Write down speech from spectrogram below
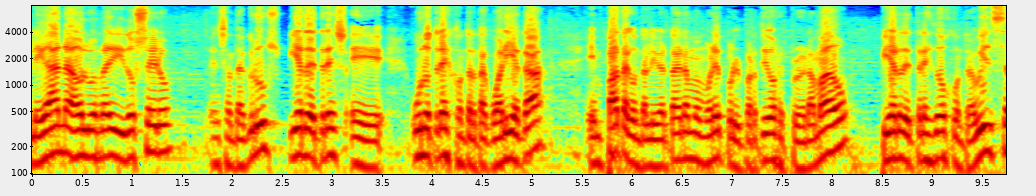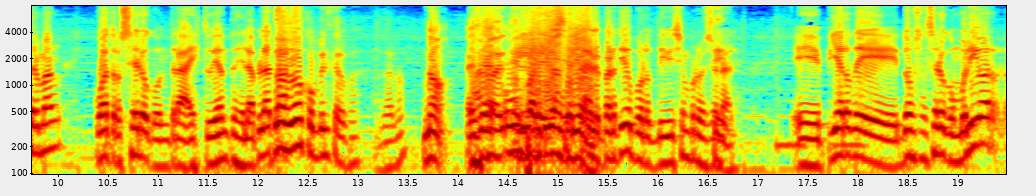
le gana a Always Ready 2-0 en Santa Cruz, pierde 3, eh, 1-3 contra Tacuarí acá, empata contra Libertad Gran Mamoré por el partido reprogramado, pierde 3-2 contra Wilstermann, 4-0 contra Estudiantes de La Plata. 2-2 con Bilter, pues, acá, ¿no? No, ese Ah, no, es el- un el- partido Sí, anterior. claro, el partido por división profesional. Eh, pierde 2-0 con Bolívar,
